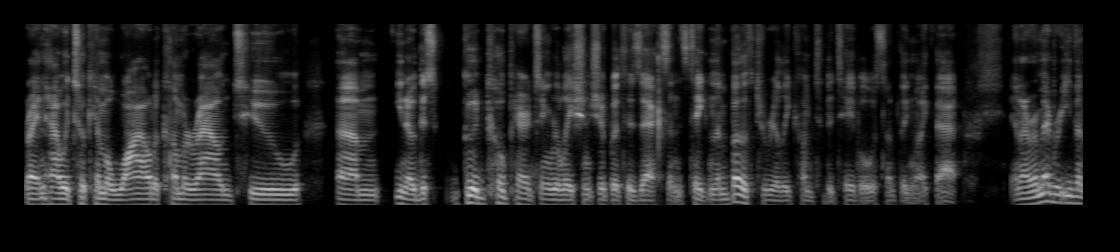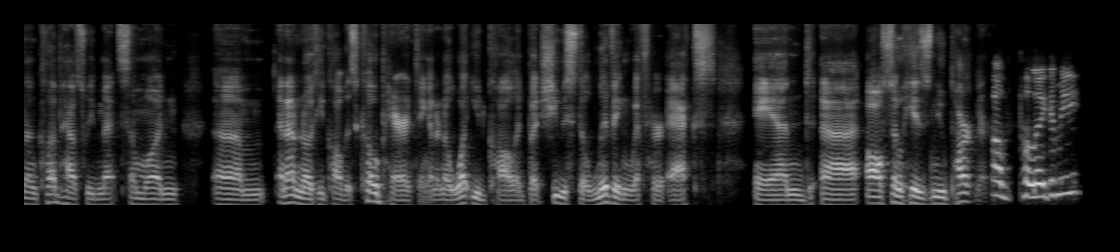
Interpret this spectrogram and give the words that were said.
right? And how it took him a while to come around to, um, you know, this good co parenting relationship with his ex. And it's taken them both to really come to the table with something like that. And I remember even on Clubhouse, we met someone, um, and I don't know if you call this co parenting, I don't know what you'd call it, but she was still living with her ex and uh, also his new partner. called polygamy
